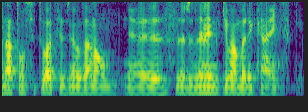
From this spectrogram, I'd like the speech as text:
na tą sytuację związaną z, z rynkiem amerykańskim.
